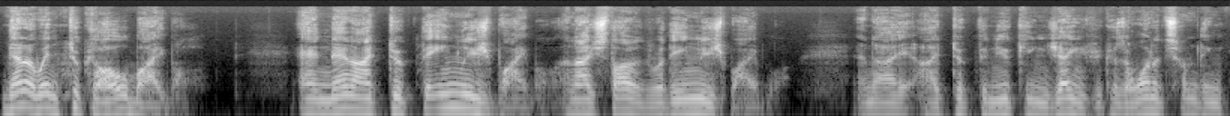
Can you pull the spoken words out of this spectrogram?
Then I went and took the whole Bible. And then I took the English Bible. And I started with the English Bible. And I, I took the New King James because I wanted something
